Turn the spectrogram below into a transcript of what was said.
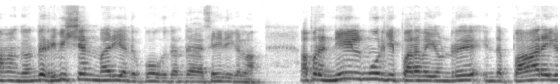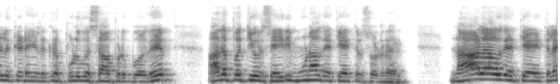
அவங்க வந்து ரிவிஷன் மாதிரி அது போகுது அந்த செய்திகள்லாம். அப்புறம் நீள்மூர்கி பறவை ஒன்று இந்த பாறைகளுக்கு இடையில் இருக்கிற புழுவை சாப்பிடும்போது அதை பற்றி ஒரு செய்தி மூணாவது அத்தியாயத்தில் சொல்றாரு. நாலாவது அத்தியாயத்துல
